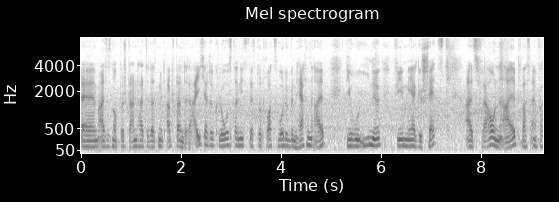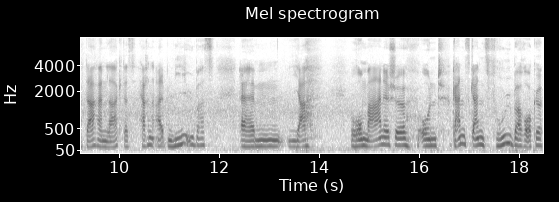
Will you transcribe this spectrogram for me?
ähm, als es noch Bestand hatte, das mit Abstand reichere Kloster. Nichtsdestotrotz wurde in Herrenalb die Ruine viel mehr geschätzt als Frauenalb, was einfach daran lag, dass Herrenalb nie übers ähm, ja, romanische und ganz, ganz frühbarocke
